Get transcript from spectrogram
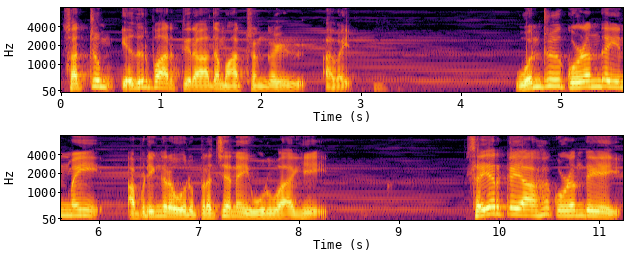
சற்றும் எதிர்பார்த்திராத மாற்றங்கள் அவை. ஒன்று குழந்தையின்மை அப்படிங்கிற ஒரு பிரச்சனை உருவாகி செயற்கையாக குழந்தையை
